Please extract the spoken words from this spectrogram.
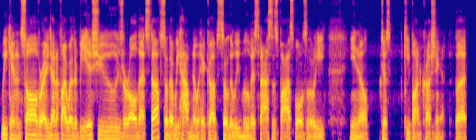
we can solve or identify whether it be issues or all that stuff so that we have no hiccups, so that we move as fast as possible, so that we, you know, just keep on crushing it. But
